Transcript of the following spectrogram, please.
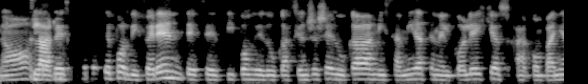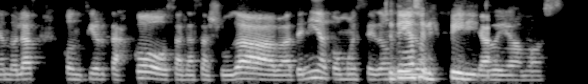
¿no? Claro. Entonces, por diferentes eh, tipos de educación. Yo ya educaba a mis amigas en el colegio, acompañándolas con ciertas cosas, las ayudaba, tenía como ese don. tenías el espíritu, digamos.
